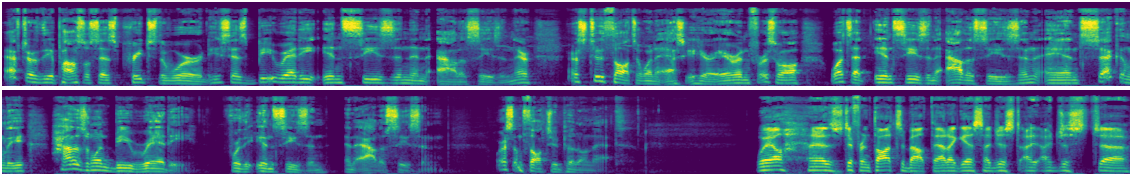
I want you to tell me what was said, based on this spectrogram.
After the apostle says, preach the word, he says, be ready in season and out of season. There, there's two thoughts I want to ask you here, Aaron. First of all, what's that in season, out of season? And secondly, how does one be ready for the in season and out of season? What are some thoughts you'd put on that? Well, there's different thoughts about that. I guess I just, I, I just, uh,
